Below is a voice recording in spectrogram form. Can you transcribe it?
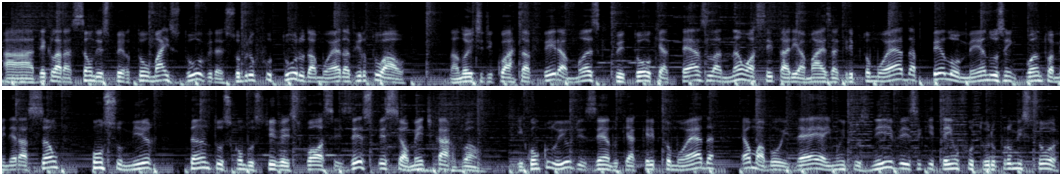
A declaração despertou mais dúvidas sobre o futuro da moeda virtual. Na noite de quarta-feira, Musk tweetou que a Tesla não aceitaria mais a criptomoeda, pelo menos enquanto a mineração consumir tantos combustíveis fósseis, especialmente carvão e concluiu dizendo que a criptomoeda é uma boa ideia em muitos níveis e que tem um futuro promissor,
